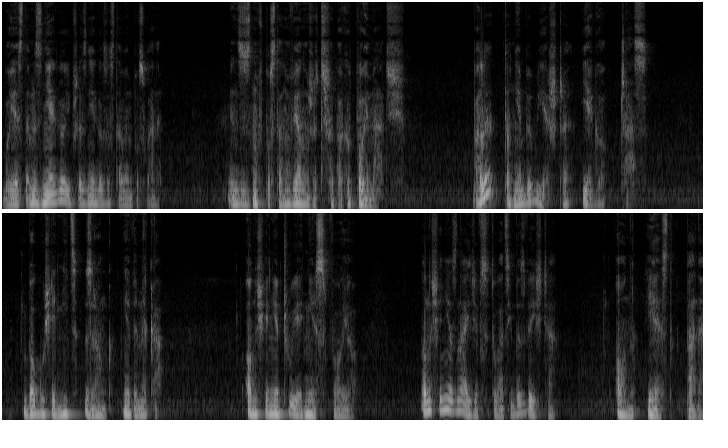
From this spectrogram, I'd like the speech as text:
bo jestem z niego i przez niego zostałem posłany. Więc znów postanowiono, że trzeba go pojmać. Ale to nie był jeszcze jego czas. Bogu się nic z rąk nie wymyka. On się nie czuje nieswojo. On się nie znajdzie w sytuacji bez wyjścia. On jest Panem.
